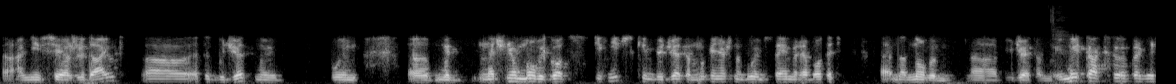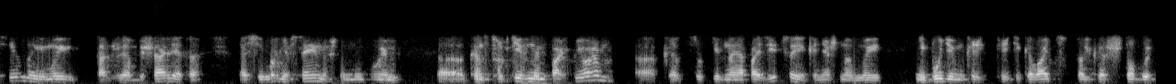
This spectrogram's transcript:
они все ожидают этот бюджет. Мы будем, мы начнем Новый год с техническим бюджетом, мы, конечно, будем с вами работать над новым бюджетом. И мы, как прогрессивные, мы также обещали это сегодня в Сейме, что мы будем конструктивным партнером, конструктивной оппозицией. Конечно, мы не будем критиковать только чтобы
